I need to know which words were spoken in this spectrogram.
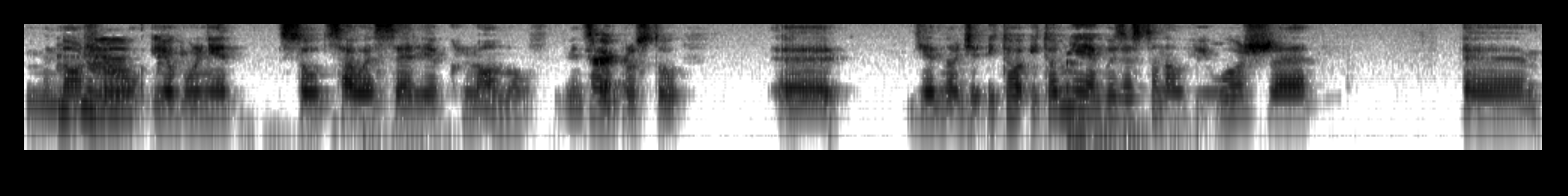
mnożą mm-hmm. i ogólnie są całe serie klonów, więc tak. po prostu y, jedno i to, i to mnie jakby zastanowiło, że y,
